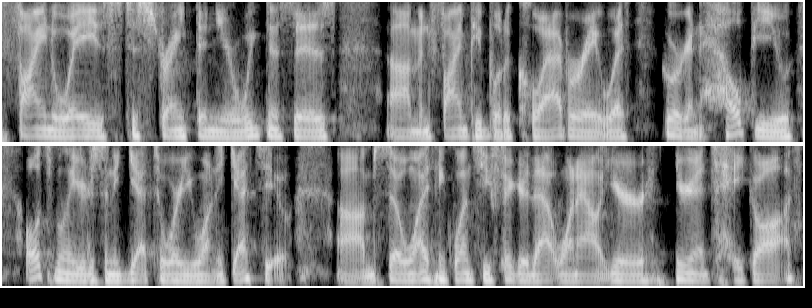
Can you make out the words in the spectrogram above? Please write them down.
find ways to strengthen your weaknesses um, and find people to collaborate with who are going to help you ultimately you're just going to get to where you want to get to. Um, so i think once you figure that one out you're you're going to take off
